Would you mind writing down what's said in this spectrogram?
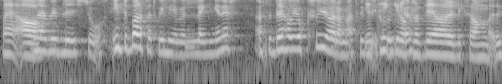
Men, ja. När vi blir så, inte bara för att vi lever längre, alltså det har ju också att göra med att vi Jag blir tänker sjuka. också att vi har liksom eh,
